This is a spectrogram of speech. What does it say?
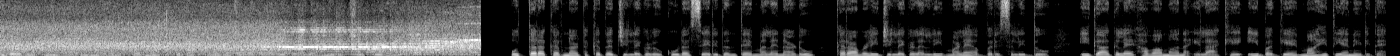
ಇದೇ ರೀತಿ ಭಾರಿ ಮಳೆ, ಕರ್ನಾಟಕದ ಹಲವು ಜಿಲ್ಲೆಗಳಿಗೆ ಬರುವ ನಿರೀಕ್ಷೆ ಕೂಡ ಇದೆ. ಉತ್ತರ ಕರ್ನಾಟಕದ ಜಿಲ್ಲೆಗಳು ಕೂಡ ಸೇರಿದಂತೆ ಮಲೆನಾಡು, ಕರಾವಳಿ ಜಿಲ್ಲೆಗಳಲ್ಲಿ ಮಳೆ ಅಬ್ಬರಿಸಲಿದ್ದು, ಈಗಾಗಲೇ ಹವಾಮಾನ ಇಲಾಖೆ ಈ ಬಗ್ಗೆ ಮಾಹಿತಿಯ ನೀಡಿದೆ.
